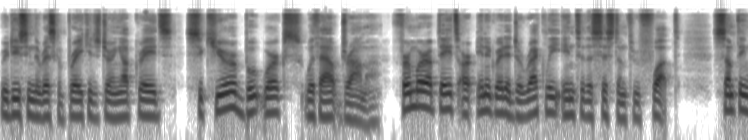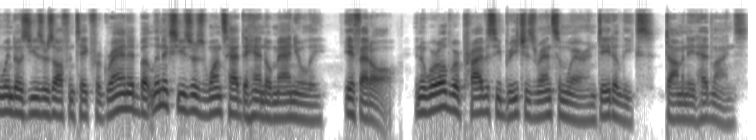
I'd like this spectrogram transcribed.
reducing the risk of breakage during upgrades. Secure boot works without drama. Firmware updates are integrated directly into the system through fwupd, something Windows users often take for granted, but Linux users once had to handle manually, if at all. In a world where privacy breaches, ransomware, and data leaks dominate headlines,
